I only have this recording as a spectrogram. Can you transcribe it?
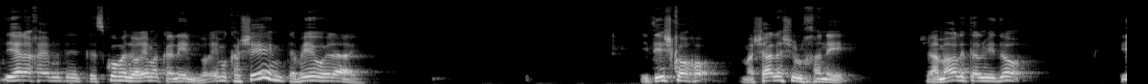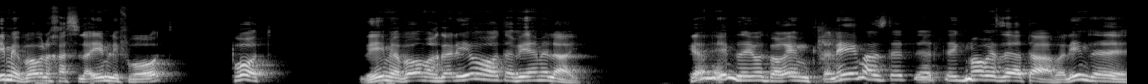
תהיה לכם, תתעסקו בדברים הקלים, דברים הקשים תביאו אליי. איתיש כוחו, משל לשולחני, שאמר לתלמידו, אם יבואו לך סלעים לפרוט, פרוט, ואם יבואו מרגליות, תביאם אליי. כן, אם זה יהיו דברים קטנים, אז ת, ת, תגמור את זה אתה, אבל אם זה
